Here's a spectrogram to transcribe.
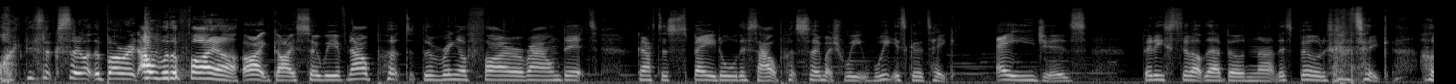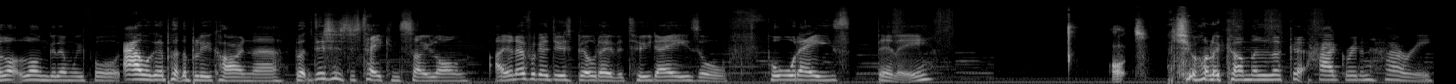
This looks so like the burrowed out with a fire. All right, guys. So we have now put the ring of fire around it. We're gonna have to spade all this out. Put so much wheat. Wheat is gonna take ages. Billy's still up there building that. This build is gonna take a lot longer than we thought. And we're gonna put the blue car in there. But this is just taking so long. I don't know if we're gonna do this build over two days or four days. Billy. Hot. Do you want to come and look at Hagrid and Harry?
